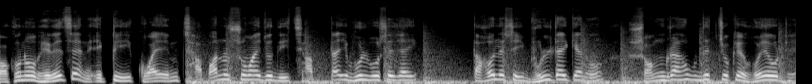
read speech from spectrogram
কখনো ভেবেছেন একটি কয়েন ছাপানোর সময় যদি ছাপটাই ভুল বসে যায়? তাহলে সেই ভুলটাই কেন সংগ্রাহকদের চোখে হয়ে ওঠে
